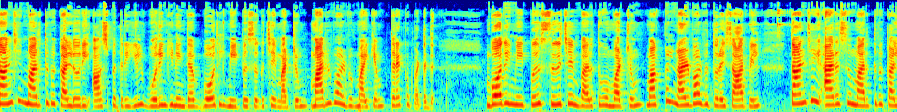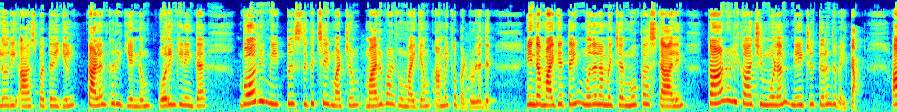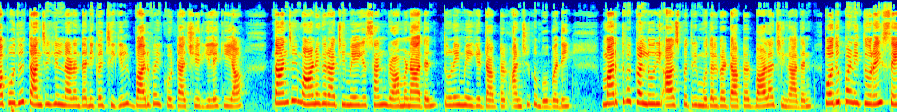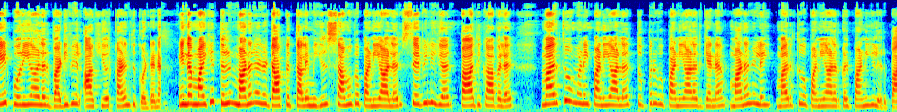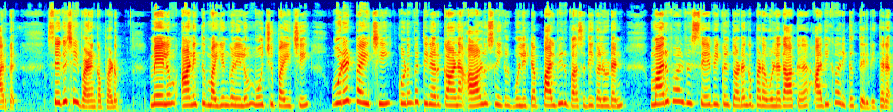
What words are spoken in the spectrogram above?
தஞ்சை மருத்துவக் கல்லூரி ஆஸ்பத்திரியில் ஒருங்கிணைந்த போதை மீட்பு சிகிச்சை மற்றும் மறுவாழ்வு மையம் திறக்கப்பட்டது. போதை மீட்பு சிகிச்சை மருத்துவம் மற்றும் மக்கள் நல்வாழ்வுத்துறை சார்பில் தஞ்சை அரசு மருத்துவக் கல்லூரி ஆஸ்பத்திரியில் கலங்கரி என்னும் ஒருங்கிணைந்த போதை மீட்பு சிகிச்சை மற்றும் மறுவாழ்வு மையம் அமைக்கப்பட்டுள்ளது. இந்த மையத்தை முதலமைச்சர் மு க ஸ்டாலின் காணொலி காட்சி மூலம் நேற்று திறந்து வைத்தார். அப்போது தஞ்சையில் நடந்த நிகழ்ச்சியில் வருவாய் கோட்டாட்சியர் இலக்கியா தஞ்சை மாநகராட்சி மேயர் சன் ராமநாதன் துணை மேயர் டாக்டர் அஞ்சுகம் பூபதி மருத்துவக் கல்லூரி ஆஸ்பத்திரி முதல்வர் டாக்டர் பாலாஜிநாதன் பொதுப்பணித்துறை செயற்பொறியாளர் வடிவேல் ஆகியோர் கலந்து கொண்டனர். இந்த மையத்தில் மனநல டாக்டர் தலைமையில் சமூக பணியாளர் செவிலியர் பாதுகாவலர் மருத்துவமனை பணியாளர் துப்புரவு பணியாளர் என மனநிலை மருத்துவ பணியாளர்கள் பணியில் இருப்பார்கள். சிகிச்சை வழங்கப்படும். மேலும் அனைத்து மையங்களிலும் மூச்சு பயிற்சி உடற்பயிற்சி குடும்பத்தினருக்கான ஆலோசனைகள் உள்ளிட்ட பல்வேறு வசதிகளுடன் மறுவாழ்வு சேவைகள் தொடங்கப்பட உள்ளதாக அதிகாரிகள் தெரிவித்தனர்.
